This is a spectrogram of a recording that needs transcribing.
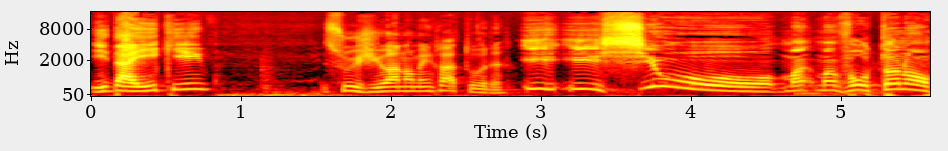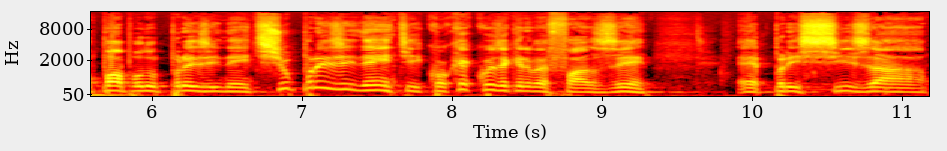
E daí que surgiu a nomenclatura. E, e se o. Mas, mas, voltando ao papo do presidente, se o presidente, qualquer coisa que ele vai fazer, é, precisa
